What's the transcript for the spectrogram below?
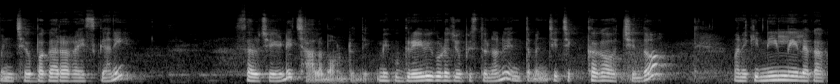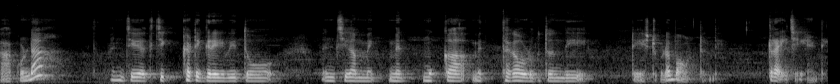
మంచిగా బగారా రైస్ కానీ సర్వ్ చేయండి చాలా బాగుంటుంది. మీకు గ్రేవీ కూడా చూపిస్తున్నాను ఎంత మంచి చిక్కగా వచ్చిందో. మనకి నీళ్ళ నీళ్ళగా కాకుండా మంచిగా చిక్కటి గ్రేవీతో మంచిగా మె ముక్క మెత్తగా ఉడుకుతుంది. టేస్ట్ కూడా బాగుంటుంది. ట్రై చేయండి.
